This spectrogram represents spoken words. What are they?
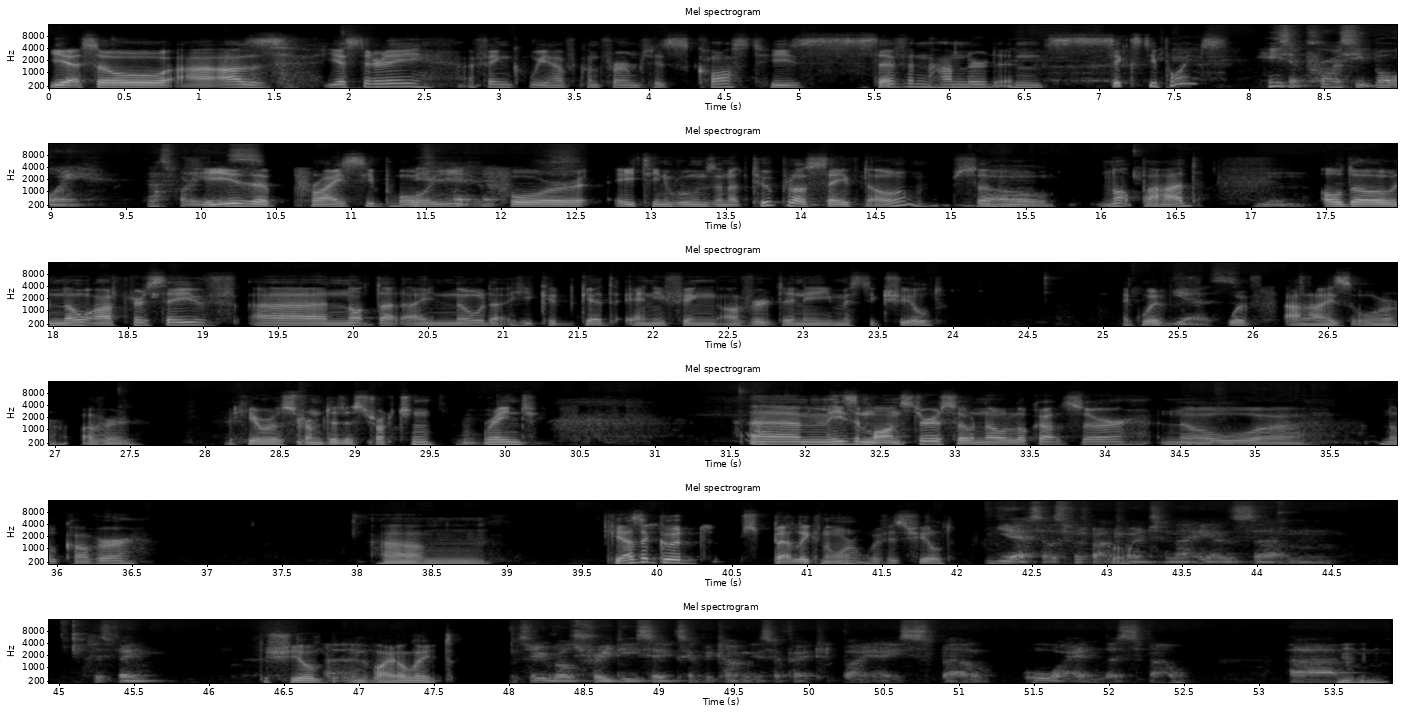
yeah, so uh, as yesterday, I think we have confirmed his cost. He's 760 points. he's a pricey boy. That's what he, He is a pricey boy for 18 wounds on a 2 plus save, though, so Mhm. not bad. Mm. Although no after save, uh, not that I know that he could get anything other than a Mystic Shield, like with Yes. with allies or other heroes from the destruction range. Um, he's a monster, so no lookout, sir. No, uh, no cover. Um, he has a good spell ignore with his shield. Yes, I was just about to mention that he has um, his thing. The shield Um, inviolate. So he rolls three d6 every time he gets affected by a spell or endless spell. Um, Mhm.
